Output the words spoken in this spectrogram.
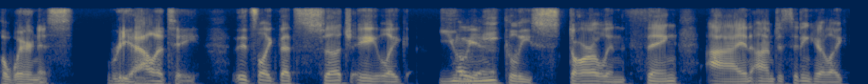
awareness, reality. It's like that's such a like Oh, yeah. uniquely Starlin thing. I, and I'm just sitting here like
